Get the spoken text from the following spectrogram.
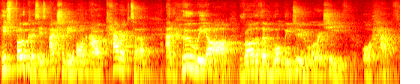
His focus is actually on our character and who we are rather than what we do or achieve or have.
